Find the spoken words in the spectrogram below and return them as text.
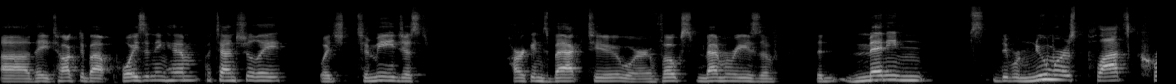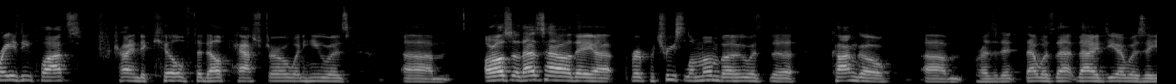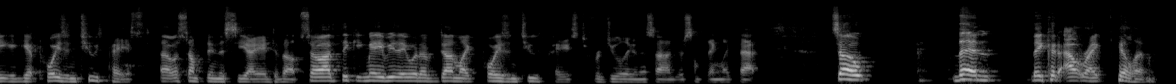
Uh, they talked about poisoning him potentially, which to me just harkens back to or evokes memories of the many there were numerous plots, crazy plots trying to kill Fidel Castro when he was. Um, also, that's how they uh, for Patrice Lumumba, who was the Congo um, president, that was that the idea was that he could get poison toothpaste. That was something the CIA developed. So I'm thinking maybe they would have done like poison toothpaste for Julian Assange or something like that. So then they could outright kill him.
